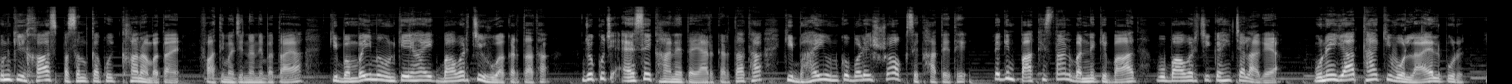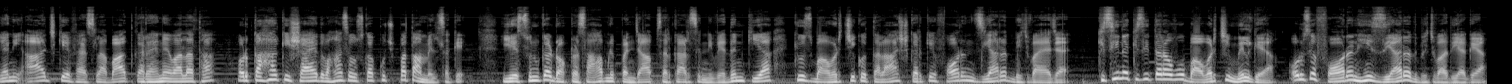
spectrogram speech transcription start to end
उनकी खास पसंद का कोई खाना बताएँ। फातिमा जिन्ना ने बताया कि बम्बई में उनके यहाँ एक बावर्ची हुआ करता था, जो कुछ ऐसे खाने तैयार करता था कि भाई उनको बड़े शौक से खाते थे, लेकिन पाकिस्तान बनने के बाद वो बावर्ची कहीं चला गया। उन्हें याद था कि वो लायलपुर, यानी आज के फैसलाबाद का रहने वाला था और कहा कि शायद वहाँ से उसका कुछ पता मिल सके। ये सुनकर डॉक्टर साहब ने पंजाब सरकार से निवेदन किया कि उस बावर्ची को तलाश करके फ़ौरन जियारत भिजवाया जाए। किसी न किसी तरह वो बावर्ची मिल गया और उसे फ़ौरन ही जियारत भिजवा दिया गया।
